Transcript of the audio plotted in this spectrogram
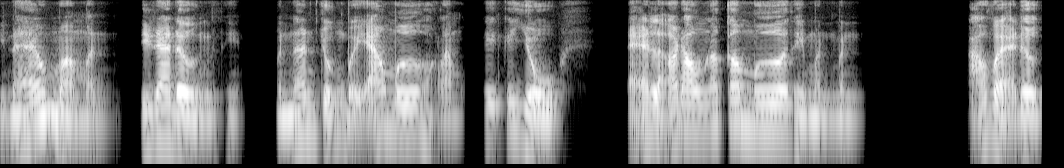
Thì nếu mà mình đi ra đường thì mình nên chuẩn bị áo mưa hoặc là một cái cái dù để lỡ đâu nó có mưa thì mình mình bảo vệ được.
